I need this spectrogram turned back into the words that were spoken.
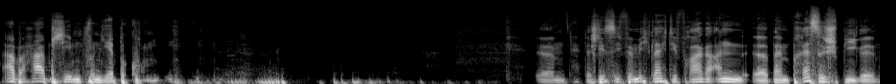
aber habe ich eben von ihr bekommen. Ähm, da schließt sich für mich gleich die Frage an, äh, beim Pressespiegel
